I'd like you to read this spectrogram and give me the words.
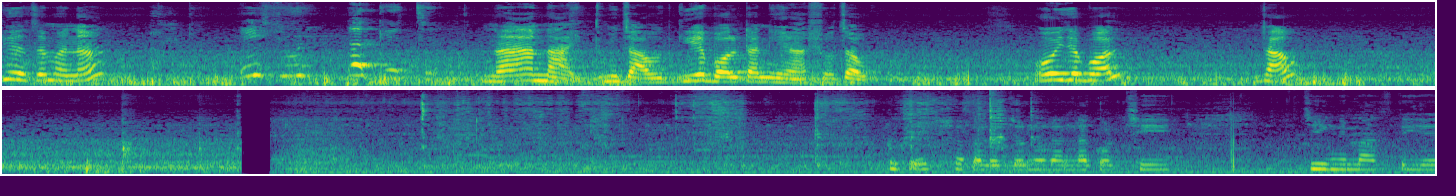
কি হয়েছে মানা না নাই তুমি যাও গিয়ে বলটা নিয়ে আসো যাও। ওই যে বল যাও। সকালের জন্য রান্না করছি চিংড়ি মাছ দিয়ে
